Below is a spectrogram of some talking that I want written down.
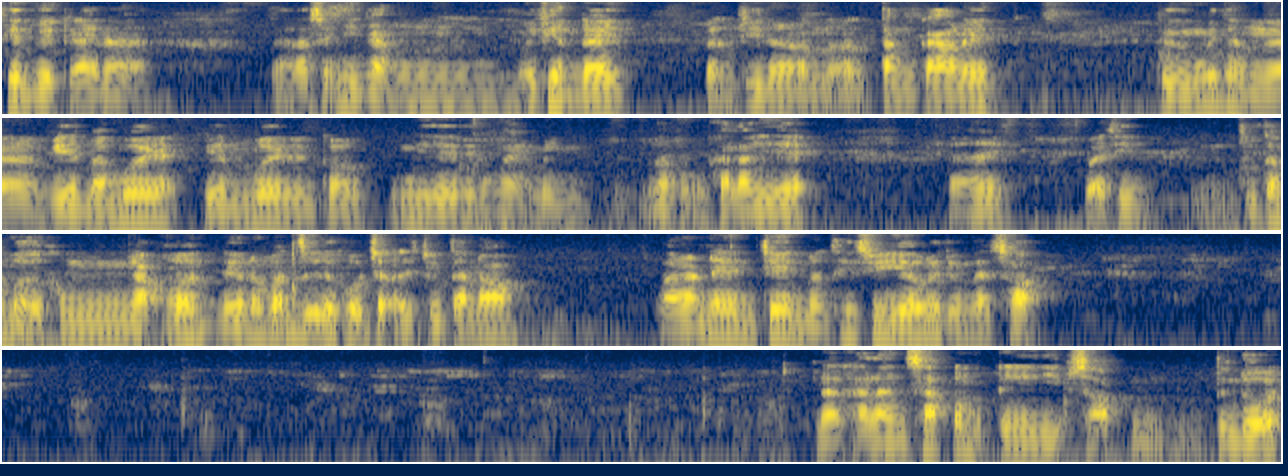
thiên về cái là, là nó sẽ nhìn nhằng mấy phiền đây. Thậm chí nó, nó tăng cao lên. Tương ứng với thằng VN30 đấy. VN30 có như thế thì thằng này mình nó cũng khả năng như thế. Đấy vậy thì chúng ta mở không nhỏ hơn nếu nó vẫn giữ được hỗ trợ thì chúng ta no. Và nó lên trên mà thấy suy yếu thì chúng ta sỏi là khả năng sắp có một cái nhịp sọt tương đối.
